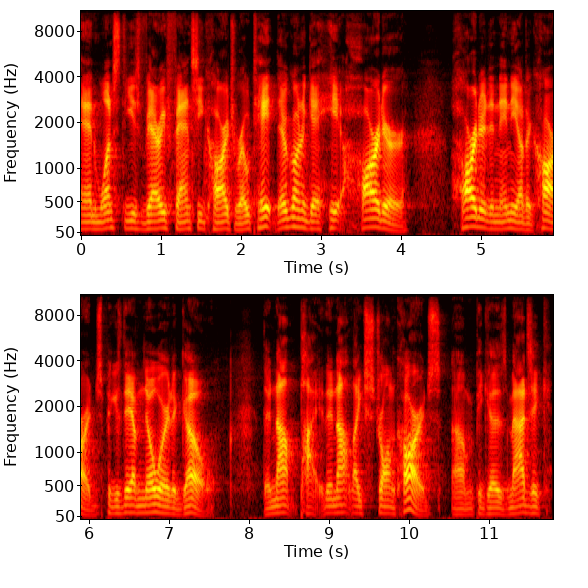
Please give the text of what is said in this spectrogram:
And once these very fancy cards rotate, they're going to get hit harder, harder than any other cards because they have nowhere to go. They're not they're not like strong cards um, because Magic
